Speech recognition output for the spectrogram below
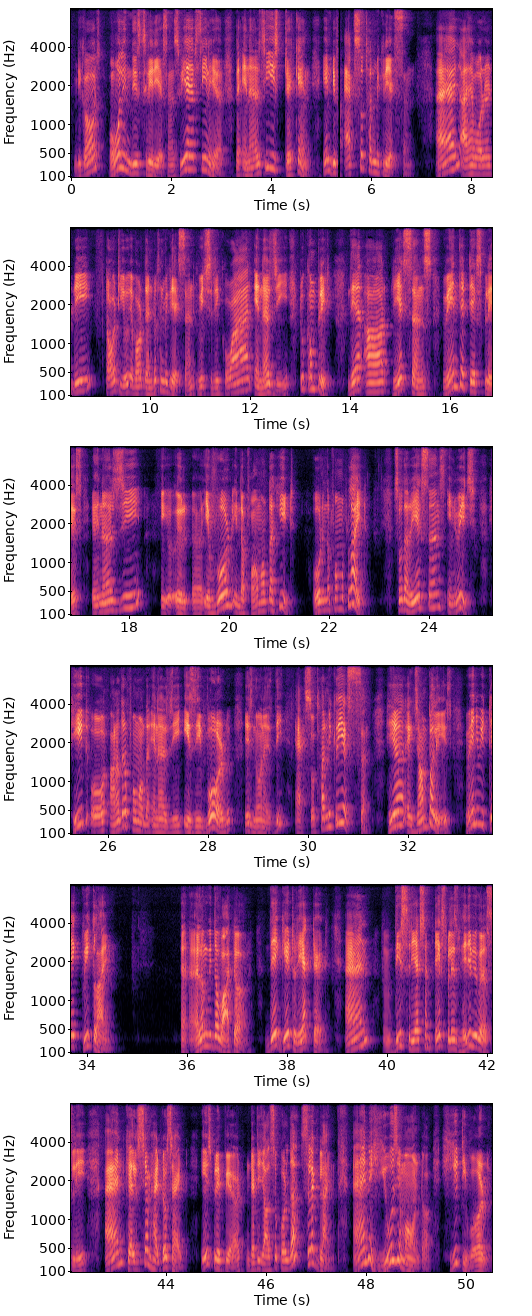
Because all in these three reactions we have seen here the energy is taken in exothermic reaction. As I have already taught you about the endothermic reaction which require energy to complete. There are reactions when that takes place energy uh, uh, evolved in the form of the heat or in the form of light. So the reactions in which heat or another form of the energy is evolved is known as the exothermic reaction. Here example is when we take quicklime uh, along with the water they get reacted and this reaction takes place very vigorously and calcium hydroxide is prepared that is also called the slaked lime and a huge amount of heat evolved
